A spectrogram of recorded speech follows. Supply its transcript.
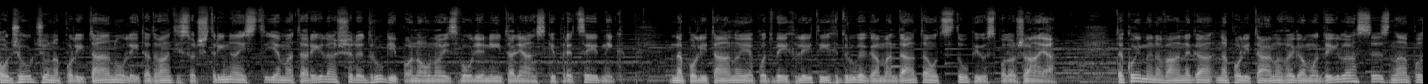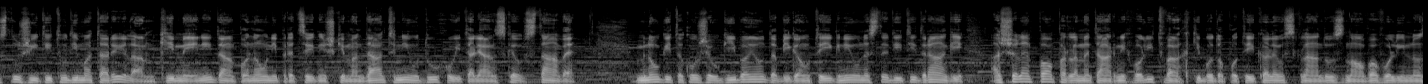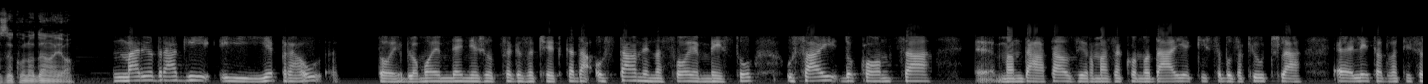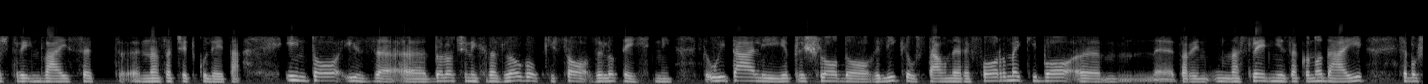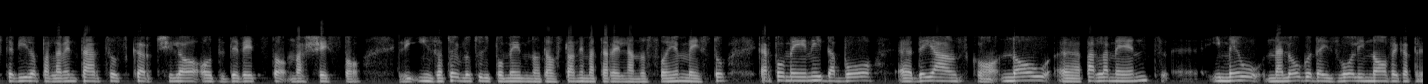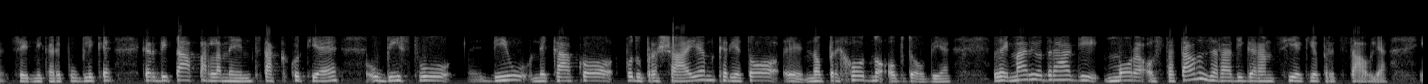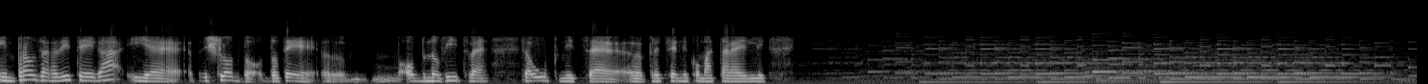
Po Giorgio Napolitanu leta 2013 je Mattarella šele drugi ponovno izvoljeni italijanski predsednik. Napolitano je po dveh letih drugega mandata odstopil z položaja. Tako imenovanega Napolitanovega modela se zna poslužiti tudi Mattarella, ki meni, da ponovni predsedniški mandat ni v duhu italijanske ustave. Mnogi tako že ugibajo, da bi ga utegnil naslediti Dragi, a šele po parlamentarnih volitvah, ki bodo potekale v skladu z novo volilno zakonodajo. Mario Draghi je prav, to je bilo moje mnenje že od vsega začetka, da ostane na svojem mestu vsaj do konca eh, mandata oziroma zakonodaje, ki se bo zaključila eh, leta 2023 na začetku leta. In to iz uh, določenih razlogov, ki so zelo tehni. V Italiji je prišlo do velike ustavne reforme, ki bo um, torej v naslednji zakonodaji se bo število parlamentarcev skrčilo od 900 na 600. In zato je bilo tudi pomembno, da ostane Mattarella na svojem mestu, kar pomeni, da bo uh, dejansko nov uh, parlament imel nalogo, da izvoli novega predsednika republike, ker bi ta parlament, tak kot je, v bistvu bil nekako pod vprašajem, ker je to eno prehodno obdobje. Zdaj, Mario Draghi mora ostati tam zaradi garancije, ki jo predstavlja. In prav zaradi tega je prišlo do, do te um, obnovitve zaupnice uh, predsedniku Mattarelli.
